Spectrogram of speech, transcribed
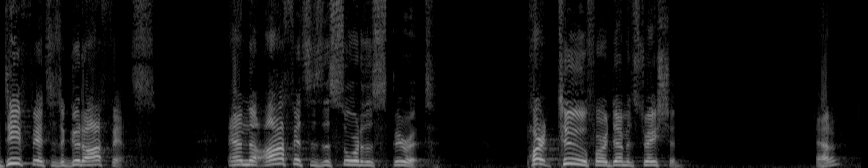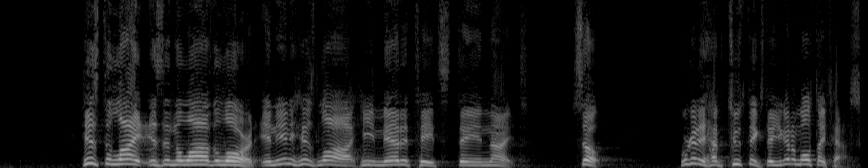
defense is a good offense. And the offense is the sword of the Spirit. Part two for a demonstration. Adam? His delight is in the law of the Lord, and in his law he meditates day and night. So, we're going to have two things. Now, you're going to multitask.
